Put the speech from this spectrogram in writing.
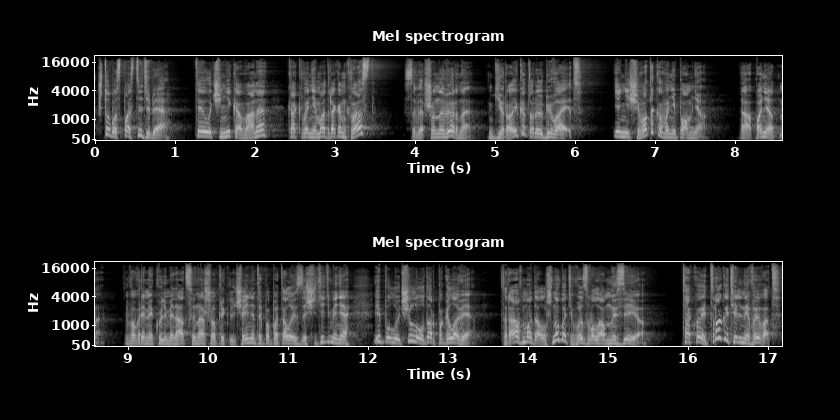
чтобы спасти тебя?» «Ты ученик Авана, как в аниме Dragon Quest?» «Совершенно верно. Герой, который убивает». «Я ничего такого не помню». «А, понятно. Во время кульминации нашего приключения ты попыталась защитить меня и получила удар по голове. Травма, должно быть, вызвала амнезию». «Такой трогательный вывод».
